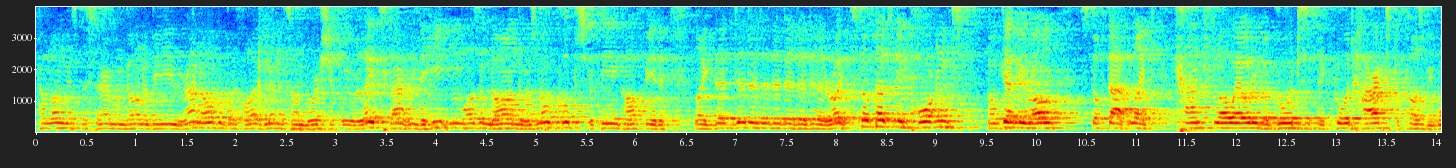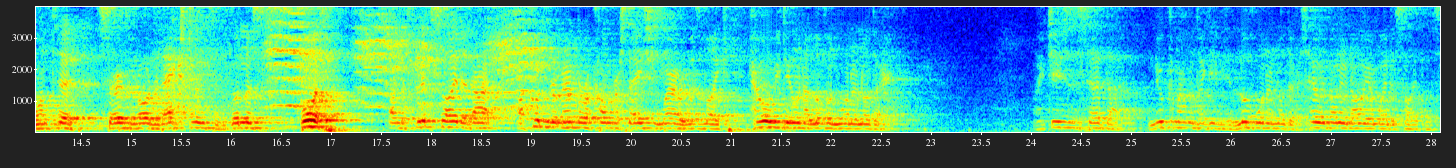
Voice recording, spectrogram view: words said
How long is the sermon going to be? We ran over by five minutes on worship. We were late starting. The heating wasn't on. There was no cups for tea and coffee. Like, da, da, da, da, da, da, da, right? Stuff that's important. Don't get me wrong. Stuff that like can't flow out of a good, a good heart because we want to serve the Lord with excellence and goodness. But on the flip side of that, I couldn't remember a conversation where it was like, how are we doing at loving one another? Like Jesus said that. New commandment I give you, love one another. It's how we're going to know you're my disciples.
